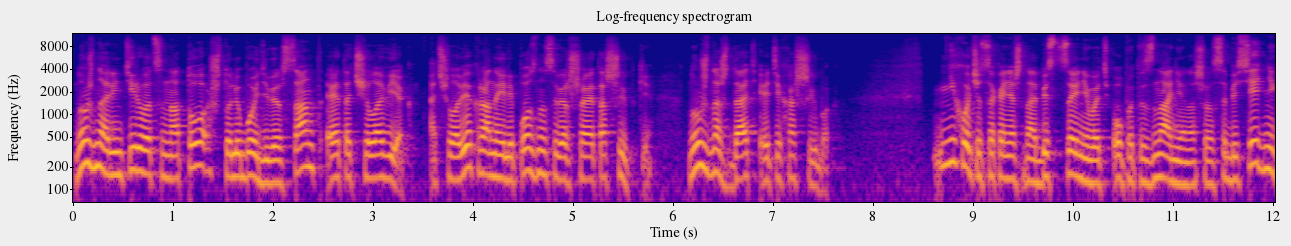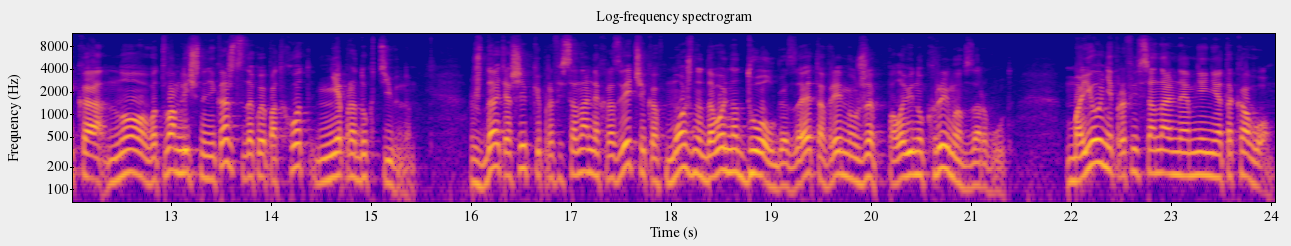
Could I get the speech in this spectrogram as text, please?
Нужно ориентироваться на то, что любой диверсант – это человек, а человек рано или поздно совершает ошибки. Нужно ждать этих ошибок. Не хочется, конечно, обесценивать опыт и знания нашего собеседника, но вот вам лично не кажется такой подход непродуктивным? Ждать ошибки профессиональных разведчиков можно довольно долго, за это время уже половину Крыма взорвут. Мое непрофессиональное мнение таково.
